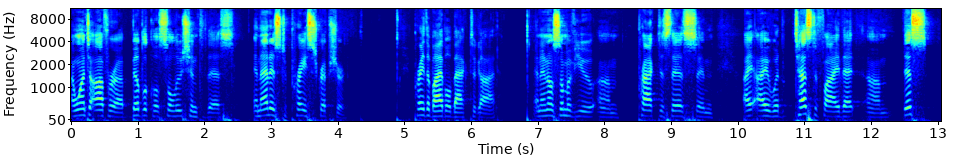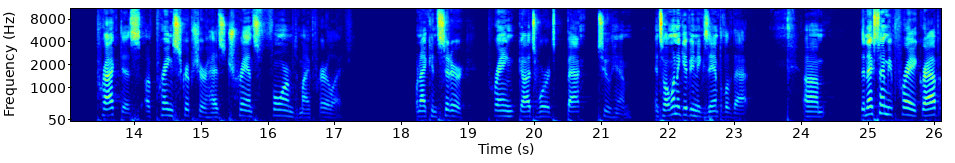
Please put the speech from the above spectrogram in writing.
I want to offer a biblical solution to this, and that is to pray Scripture. Pray the Bible back to God. And I know some of you um, practice this, and I, I would testify that um, this practice of praying Scripture has transformed my prayer life. When I consider praying God's words back to Him. And so I want to give you an example of that. Um, the next time you pray, grab,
